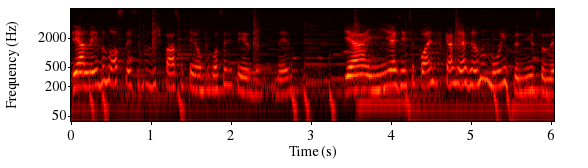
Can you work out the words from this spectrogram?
E além do nosso tecido do espaço-tempo, com certeza, né? E aí a gente pode ficar viajando muito nisso, né?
